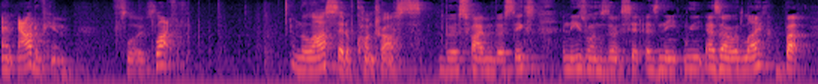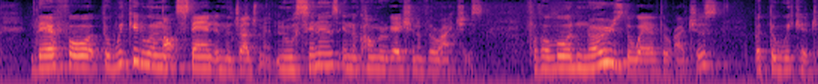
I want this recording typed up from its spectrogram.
and out of him flows life. And the last set of contrasts, verse 5 and verse 6, and these ones don't sit as neatly as I would like, but therefore the wicked will not stand in the judgment, nor sinners in the congregation of the righteous. For the Lord knows the way of the righteous, but the wicked,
